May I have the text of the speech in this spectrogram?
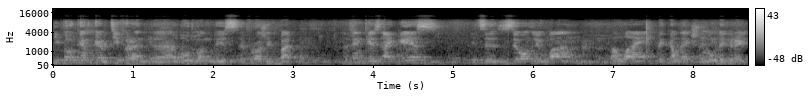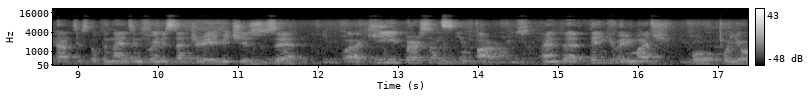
People can have different uh, look on this project, but the thing is, I guess it's uh, the only one line, the collection of the great artists of the 19th, 20th century, which is the uh, key persons in art. And uh, thank you very much for, for your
